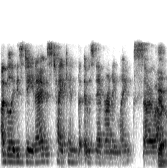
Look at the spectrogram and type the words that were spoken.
I believe his DNA was taken, but there was never any links. So, um, Yeah.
